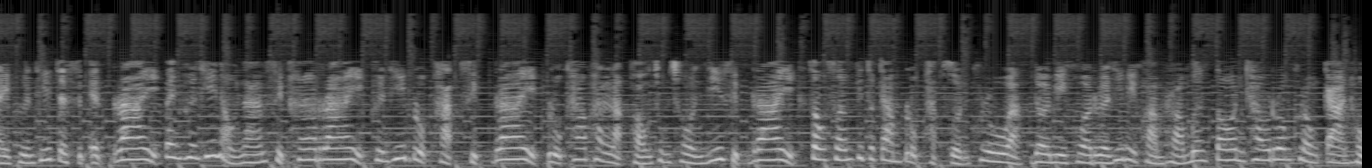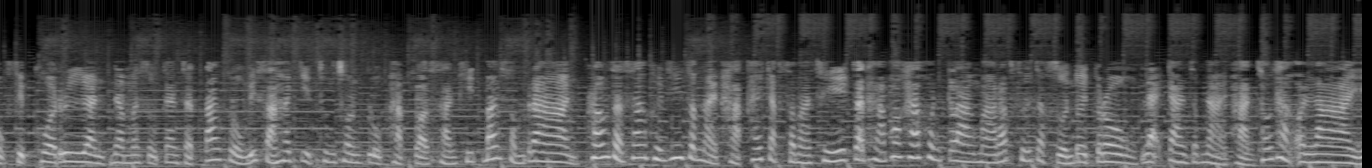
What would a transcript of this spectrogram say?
ในพื้นที่ 71 ไร่ เป็นพื้นที่หนนองน้ำ 15 ไร่ พื้นที่ปลูกผัก 10 ไร่ ปลูกข้าวพันธุ์หลักของชุมชน 20 ไร่ ส่งเสริมกิจกรรมปลูกผักสวนครัว โดยมีครัวเรือนที่มีความพร้อมเบื้องต้นเข้าร่วมโครงการ 60 ครัวเรือนนำมาสู่การจัดตั้งกลุ่มวิสาหกิจชุมชนปลูกผักปลอดสารพิษบ้านสำราญ พร้อมจัดสร้างพื้นที่จำหน่ายผักให้กับสมาชิก จัดหาพ่อค้าคนกลางมารับซื้อจากสวนโดยตรง และการจำหน่ายผ่านช่องทางออนไลน์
